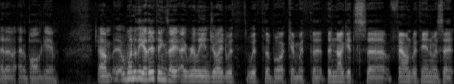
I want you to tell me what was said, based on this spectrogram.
at a at a ball game. Um, one of the other things I, I, really enjoyed with, with the book and with the the nuggets uh, found within was that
